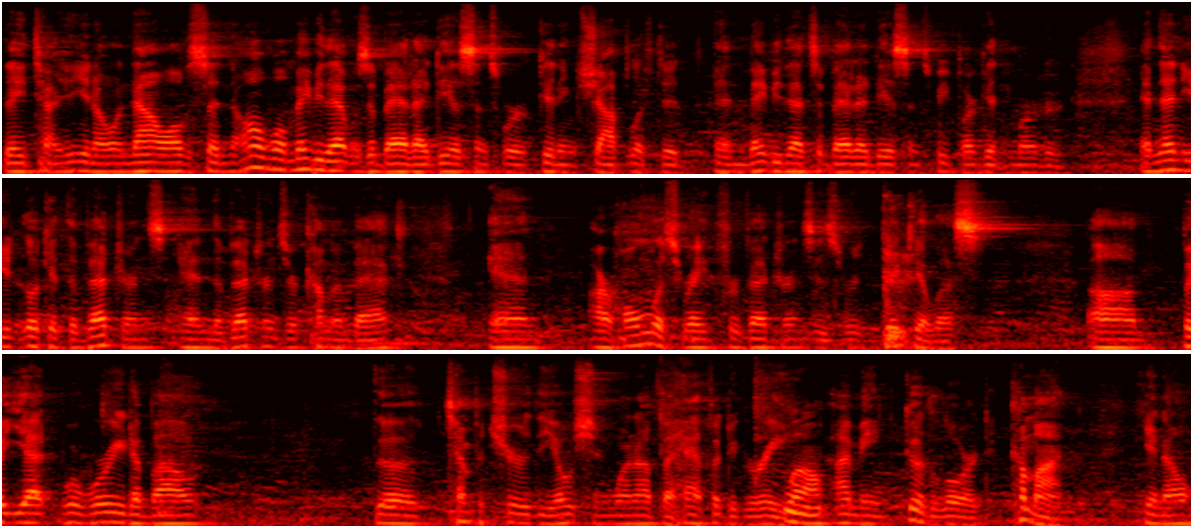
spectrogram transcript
They, t- you know, and now all of a sudden, oh well, maybe that was a bad idea since we're getting shoplifted, and maybe that's a bad idea since people are getting murdered. And then you look at the veterans, and the veterans are coming back, and our homeless rate for veterans is ridiculous. Um, but yet we're worried about the temperature of the ocean went up a half a degree. Well- I mean, good lord, come on. You know,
